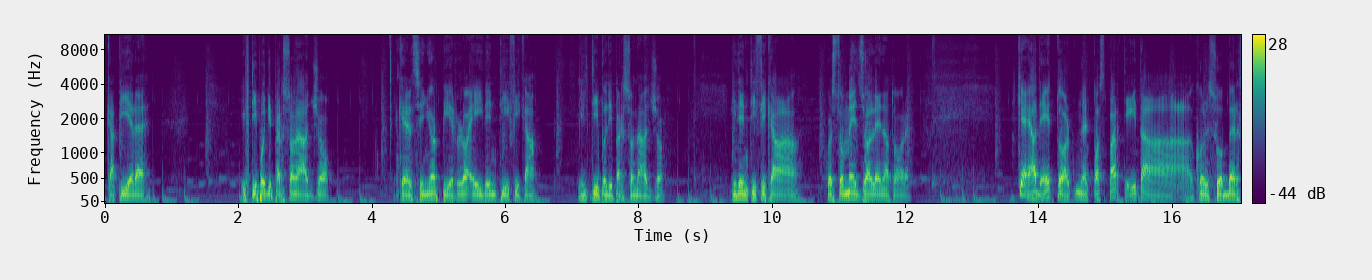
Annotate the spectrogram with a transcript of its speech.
capire il tipo di personaggio che è il signor Pirlo e identifica il tipo di personaggio. Identifica questo mezzo allenatore che ha detto nel post partita con il suo bel,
